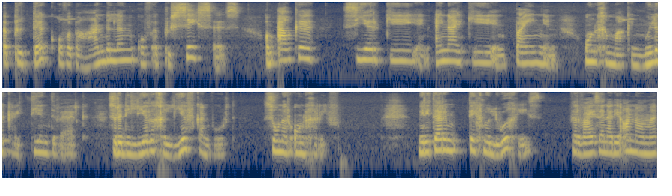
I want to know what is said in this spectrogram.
'n produk of 'n behandeling of 'n proses is om elke seertjie en eenheidjie en pyn en ongemak en moeilikheid teen te werk sodat die lewe geleef kan word sonder ongerief. Met die term tegnologies verwys hy na die aanname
